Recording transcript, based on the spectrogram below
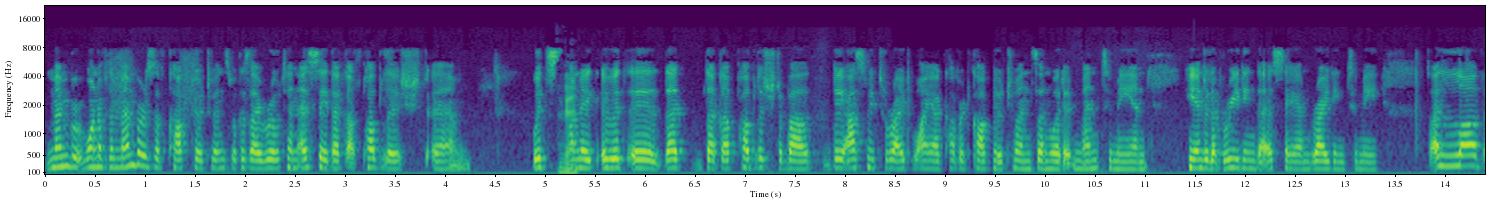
member, one of the members of Cocteau Twins, because I wrote an essay that got published. Um, with Sonic okay. with, uh, that that got published about. They asked me to write why I covered Cocteau Twins and what it meant to me, and he ended up reading the essay and writing to me. So I love.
